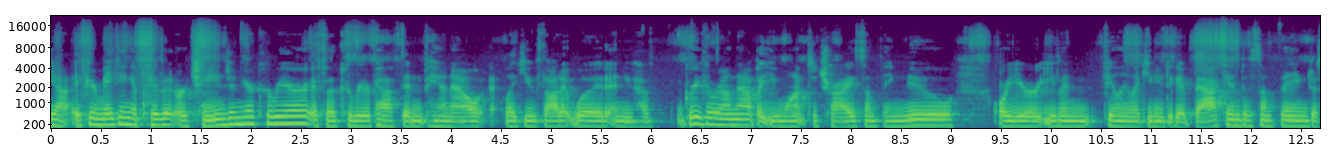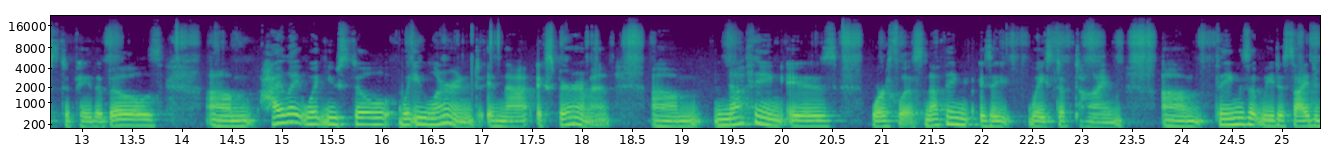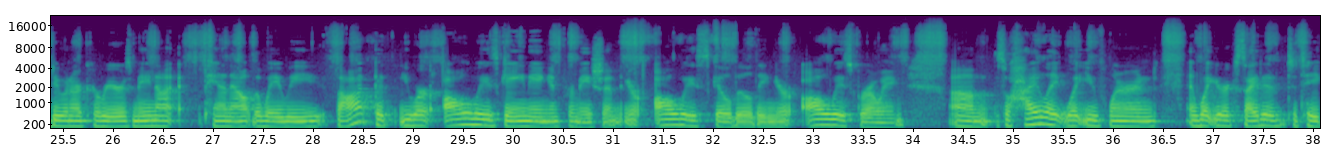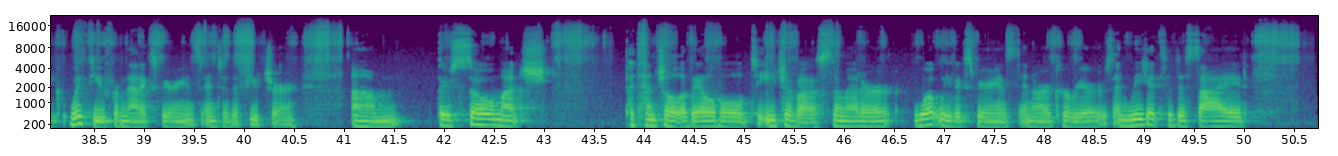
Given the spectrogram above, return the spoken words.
yeah, if you're making a pivot or change in your career, if a career path didn't pan out like you thought it would, and you have grief around that, but you want to try something new, or you're even feeling like you need to get back into something just to pay the bills, um, highlight what you still what you learned in that experiment. Um, nothing is worthless. Nothing is a waste of time. Um, things that we decide to do in our careers may not pan out the way we thought, but you are always gaining information. You're always skill building. You're always growing. Um, so highlight what you've learned and what you're excited to take with you from that experience into the future. Um, there's so much potential available to each of us, no matter what we've experienced in our careers. And we get to decide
